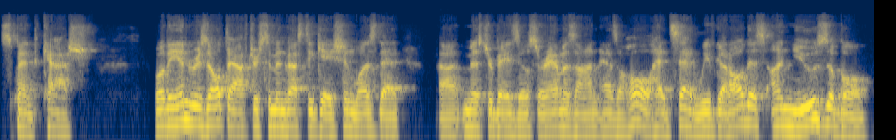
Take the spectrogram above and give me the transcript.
spent cash. Well, the end result after some investigation was that uh, Mr. Bezos or Amazon as a whole had said, We've got all this unusable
